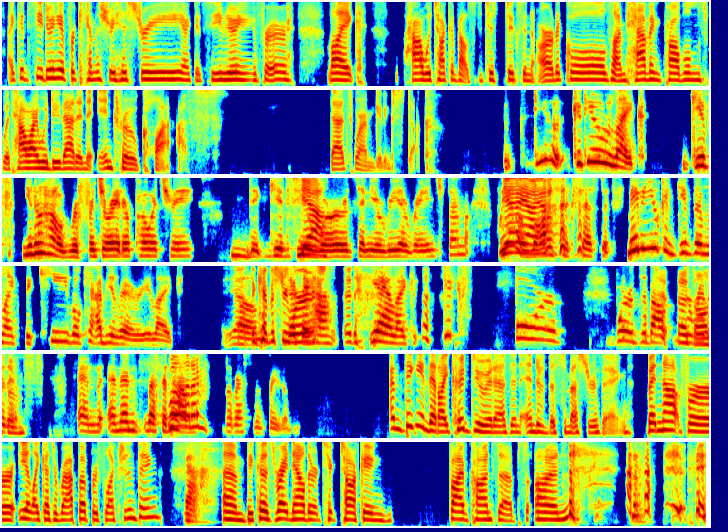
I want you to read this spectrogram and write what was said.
i could see doing it for chemistry history i could see doing it for like how we talk about statistics in articles. I'm having problems with how i would do that in an intro class. That's where i'm getting stuck. Could you, could you like give, you know how refrigerator poetry that gives you Yeah. words and you rearrange them? We Yeah, have a yeah, lot of success. to- Maybe you could give them like the key vocabulary, like, yeah the um, chemistry words have- yeah, like pick four words about That's awesome. derivatives. And, and then let them Well, have the rest of the freedom. I'm thinking that I could do it as an end of the semester thing, but not for yeah, like as a wrap up reflection thing. Yeah. Um, because right now they're TikToking five concepts on in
